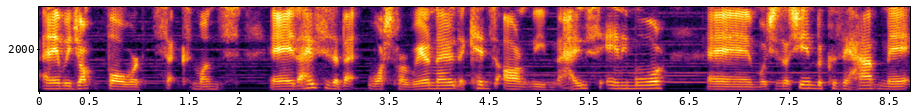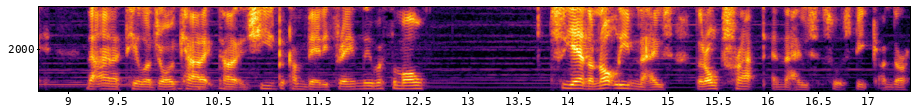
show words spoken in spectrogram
and then we jump forward six months. Uh, the house is a bit worse for wear now. The kids aren't leaving the house anymore, um, which is a shame because they have met the Anya Taylor Joy character, and she's become very friendly with them all. So yeah, they're not leaving the house. They're all trapped in the house, so to speak, under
